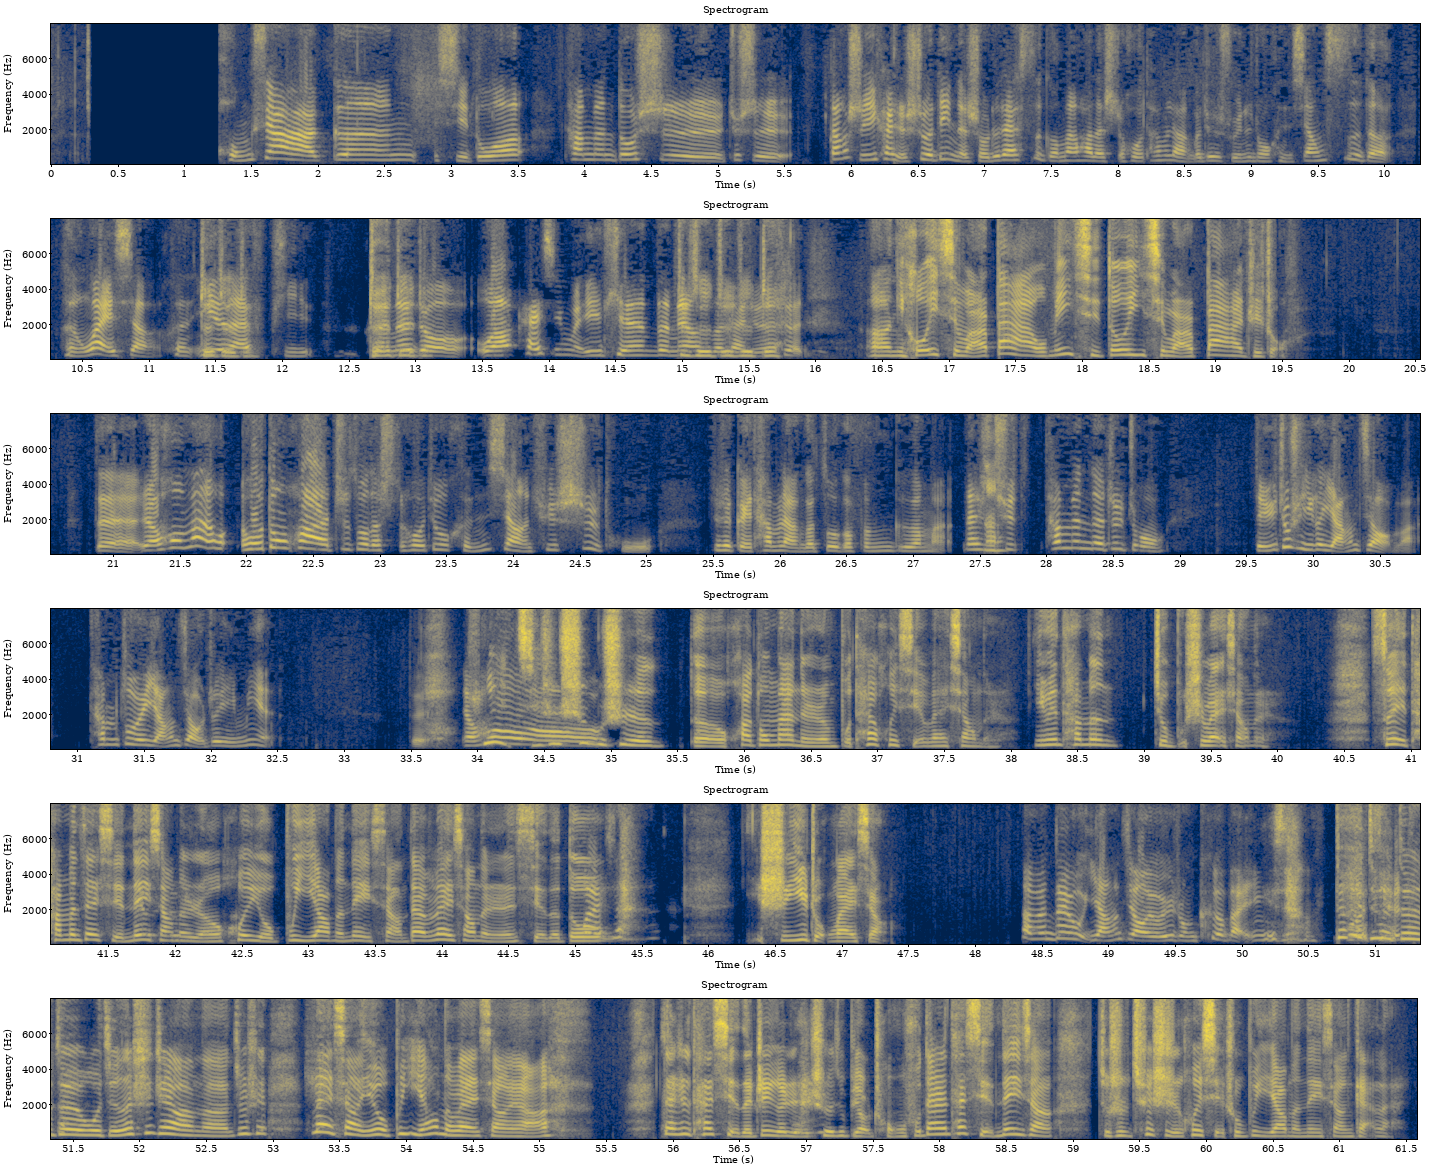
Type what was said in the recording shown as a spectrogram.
红夏跟喜多他们都是，就是当时一开始设定的时候，就在四格漫画的时候，他们两个就是属于那种很相似的、很外向、很 ENFP，对那种我要开心每一天的那样子的感觉设啊，你和我一起玩吧，我们一起都一起玩吧这种。对，然后漫然后动画制作的时候就很想去试图，就是给他们两个做个分割嘛，但是去他们的这种等于就是一个羊角嘛，他们作为羊角这一面。对，然后所以其实是不是呃，画动漫的人不太会写外向的人，因为他们就不是外向的人，所以他们在写内向的人会有不一样的内向，但外向的人写的都是一种外向。他们对羊角有一种刻板印象。对对对对，我觉得是这样的，就是外向也有不一样的外向呀。但是他写的这个人设就比较重复，但是他写内向，就是确实会写出不一样的内向感来。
